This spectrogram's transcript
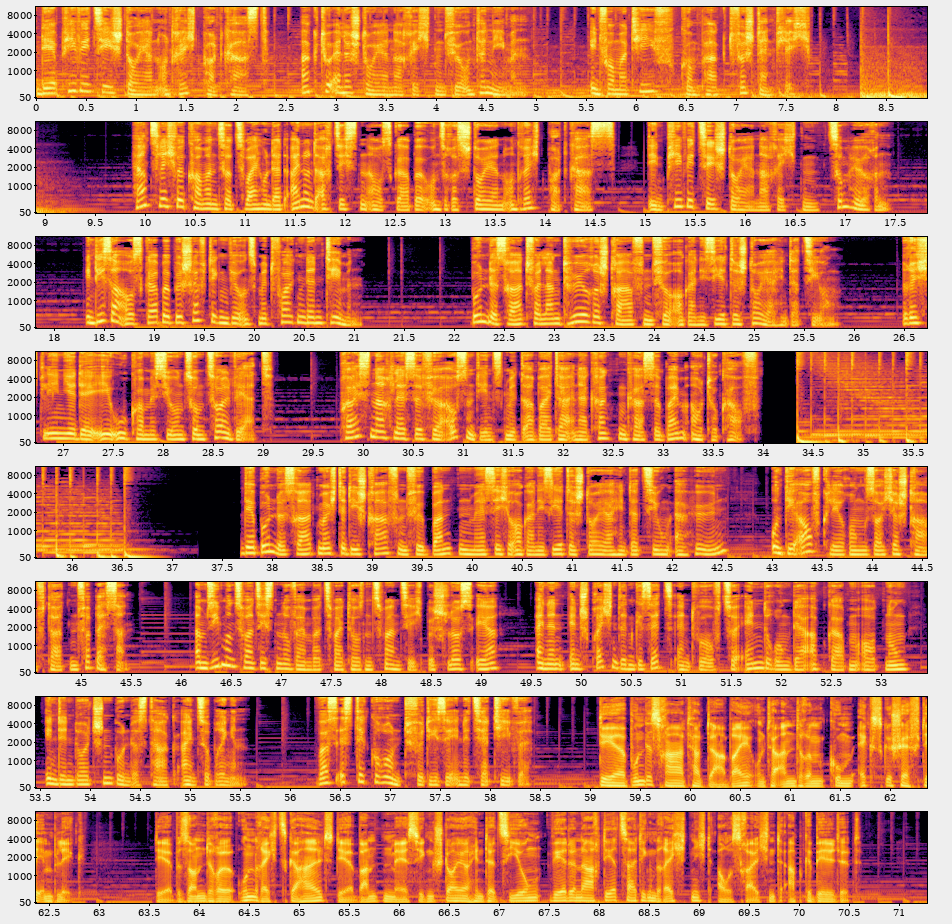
Der PwC Steuern und Recht Podcast. Aktuelle Steuernachrichten für Unternehmen. Informativ, kompakt, verständlich. Herzlich willkommen zur 281. Ausgabe unseres Steuern und Recht Podcasts, den PwC Steuernachrichten zum Hören. In dieser Ausgabe beschäftigen wir uns mit folgenden Themen. Bundesrat verlangt höhere Strafen für organisierte Steuerhinterziehung. Richtlinie der EU-Kommission zum Zollwert. Preisnachlässe für Außendienstmitarbeiter einer Krankenkasse beim Autokauf. Der Bundesrat möchte die Strafen für bandenmäßig organisierte Steuerhinterziehung erhöhen und die Aufklärung solcher Straftaten verbessern. Am 27. November 2020 beschloss er, einen entsprechenden Gesetzentwurf zur Änderung der Abgabenordnung in den Deutschen Bundestag einzubringen. Was ist der Grund für diese Initiative? Der Bundesrat hat dabei unter anderem Cum-Ex-Geschäfte im Blick. Der besondere Unrechtsgehalt der bandenmäßigen Steuerhinterziehung werde nach derzeitigem Recht nicht ausreichend abgebildet.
